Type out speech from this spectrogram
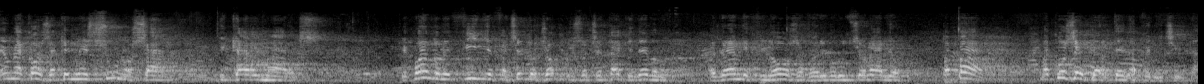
è una cosa che nessuno sa di Karl Marx, che quando le figlie facendo giochi di società chiedevano al grande filosofo rivoluzionario, papà, ma cos'è per te la felicità?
